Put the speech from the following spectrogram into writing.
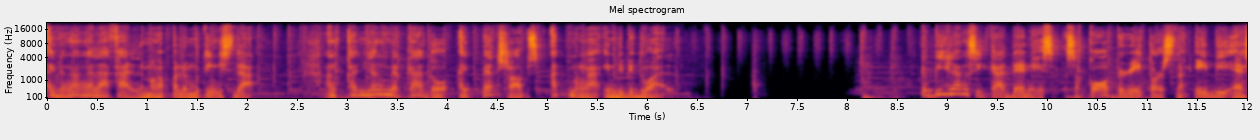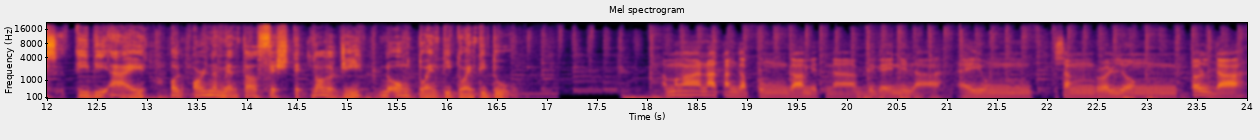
ay nangangalakal ng mga palamuting isda. Ang kanyang merkado ay pet shops at mga individual. Kabilang si Ka Dennis sa cooperators ng ABS-TBI on Ornamental Fish Technology noong 2022. Ang mga natanggap kong gamit na bigay nila ay yung isang rolyong tolda,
